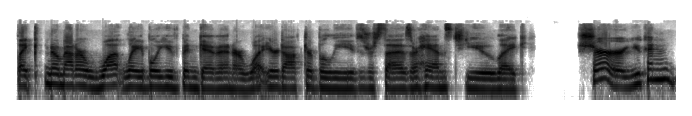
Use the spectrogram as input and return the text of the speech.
Like no matter what label you've been given or what your doctor believes or says or hands to you, like sure, you can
